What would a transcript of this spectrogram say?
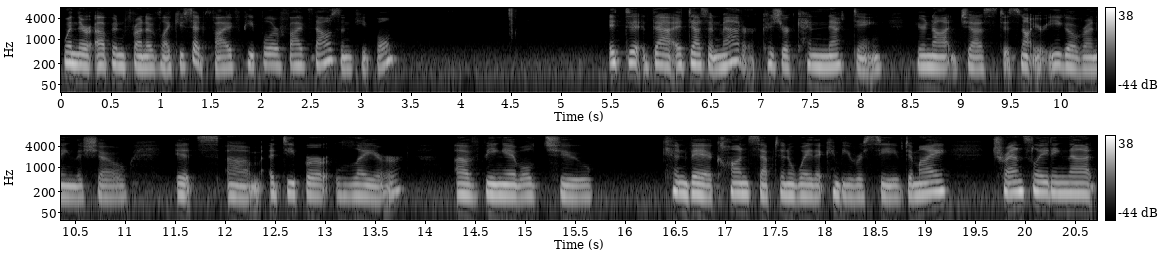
when they're up in front of, like you said, five people or 5,000 people, it, that, it doesn't matter because you're connecting. You're not just, it's not your ego running the show, it's um, a deeper layer of being able to convey a concept in a way that can be received. Am I translating that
